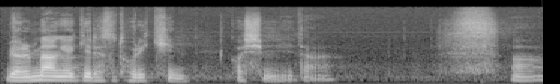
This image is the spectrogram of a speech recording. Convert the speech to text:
멸망의 길에서 돌이킨 것입니다. 어,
